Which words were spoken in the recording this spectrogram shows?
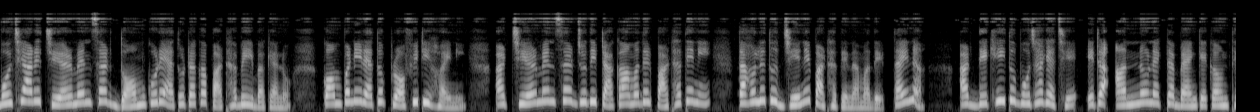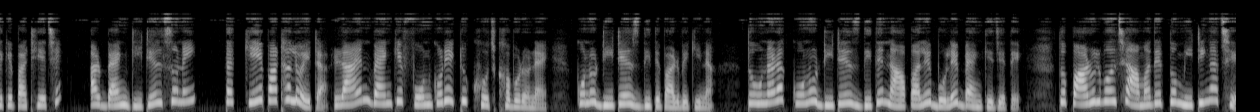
বলছে, আরে চেয়ারম্যান স্যার, দম করে এত টাকা পাঠাবেই বা কেন? কোম্পানির এত প্রফিটই হয়নি। আর চেয়ারম্যান স্যার যদি টাকা আমাদের পাঠাতেনি তাহলে তো জেনে পাঠাতেন আমাদের, তাই না? আর দেখেই তো বোঝা গেছে, এটা আননোন একটা ব্যাঙ্ক অ্যাকাউন্ট থেকে পাঠিয়েছে। আর ব্যাঙ্ক ডিটেলসও নেই। তা কে পাঠালো এটা? রায়ন ব্যাংকে ফোন করে একটু খোঁজ খবরও নেয়। কোনো ডিটেলস দিতে পারবে কিনা? তো ওনারা কোনো ডিটেলস দিতে না পালে বলে ব্যাংকে যেতে। তো পারুল বলছে, আমাদের তো মিটিং আছে,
